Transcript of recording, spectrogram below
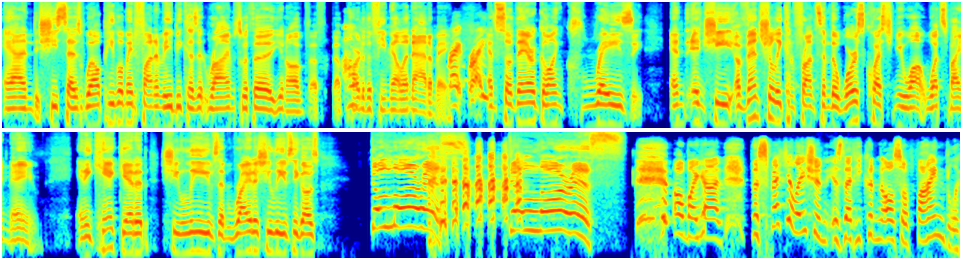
And she says, "Well, people made fun of me because it rhymes with a, you know, a, a part of the female anatomy." right right And so they are going crazy. And and she eventually confronts him. The worst question you want: What's my name? And he can't get it. She leaves, and right as she leaves, he goes, "Dolores, Dolores." Oh my God. The speculation is that he couldn't also find li-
